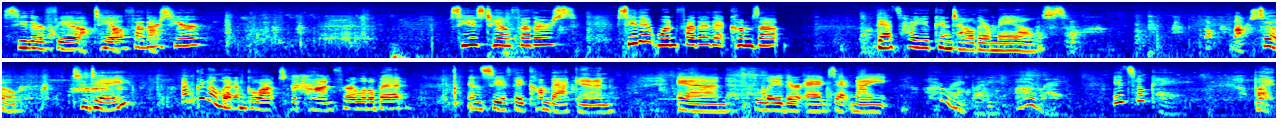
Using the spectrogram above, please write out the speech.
see their tail feathers here? See his tail feathers? See that one feather that comes up? That's how you can tell they're males. So, today, I'm gonna let them go out to the pond for a little bit and see if they come back in and lay their eggs at night. All right, buddy, all right. It's okay. But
